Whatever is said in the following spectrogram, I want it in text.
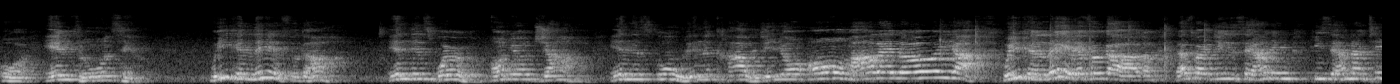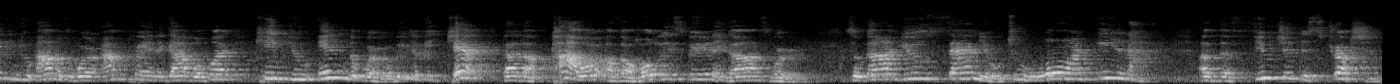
or influence him. We can live for God in this world, on your job, in the school, in the college, in your home. Hallelujah. We can live for God. That's why Jesus said, I didn't, he said, I'm not taking you out of the world. I'm praying that God will what? Keep you in the world. We can be kept by the power of the Holy Spirit and God's word. So God used Samuel to warn Eli of the future destruction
